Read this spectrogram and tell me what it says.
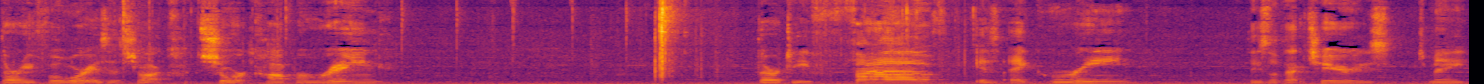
34 is a short, short copper ring. 35 is a green. These look like cherries to me.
